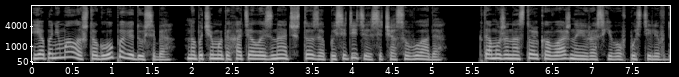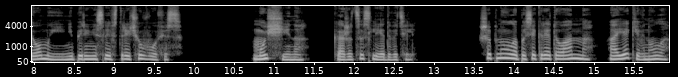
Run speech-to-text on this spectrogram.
Я понимала, что глупо веду себя, но почему-то хотелось знать, что за посетитель сейчас у Влада. К тому же настолько важный, раз его впустили в дом и не перенесли встречу в офис. «Мужчина. Кажется, следователь». Шепнула по секрету Анна, а я кивнула.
